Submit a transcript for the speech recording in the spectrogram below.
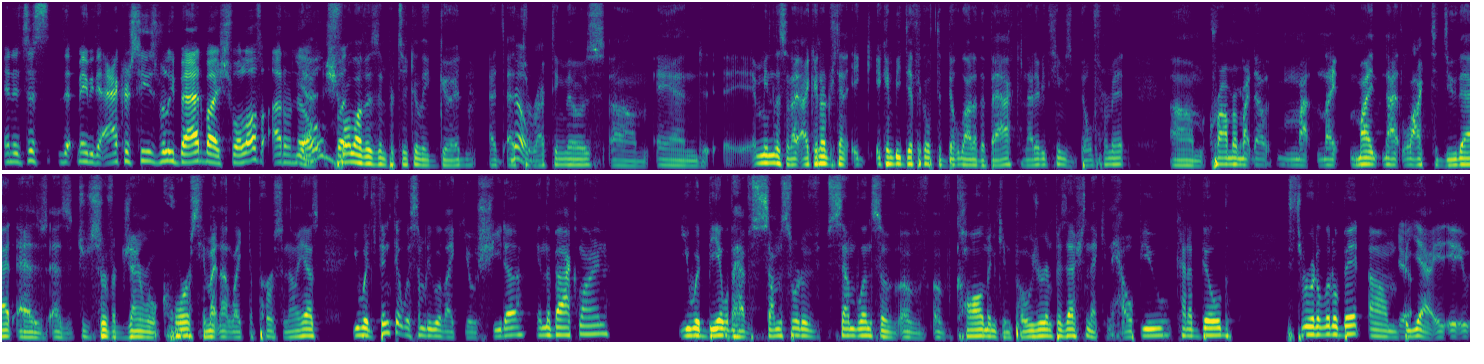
And it's just that maybe the accuracy is really bad by Schwolow. I don't know. Yeah, but isn't particularly good at, at No. directing those. Um, and I mean, listen, I, I can understand it, it can be difficult to build out of the back. Not every team's built from it. Um, Kramer might not might, might might not like to do that as as just sort of a general course. He might not like the personnel he has. You would think that with somebody with like Yoshida in the back line, you would be able to have some sort of semblance of of, of calm and composure in possession that can help you kind of build through it a little bit. Um, but yeah, it, it,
